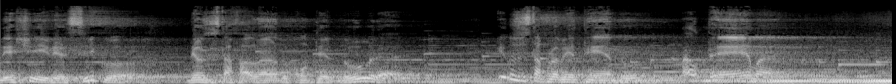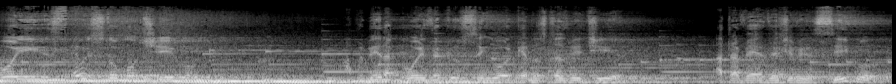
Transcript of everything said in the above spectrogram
Neste versículo, Deus está falando com ternura e nos está prometendo: não tema, pois eu estou contigo. A primeira coisa que o Senhor quer nos transmitir através deste versículo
